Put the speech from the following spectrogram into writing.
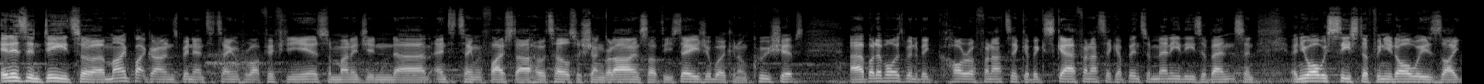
It is indeed. So uh, my background has been entertainment for about 15 years. So managing um, entertainment five-star hotels for Shangri-La in Southeast Asia, working on cruise ships. Uh, but I've always been a big horror fanatic, a big scare fanatic. I've been to many of these events, and, and you always see stuff, and you'd always like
